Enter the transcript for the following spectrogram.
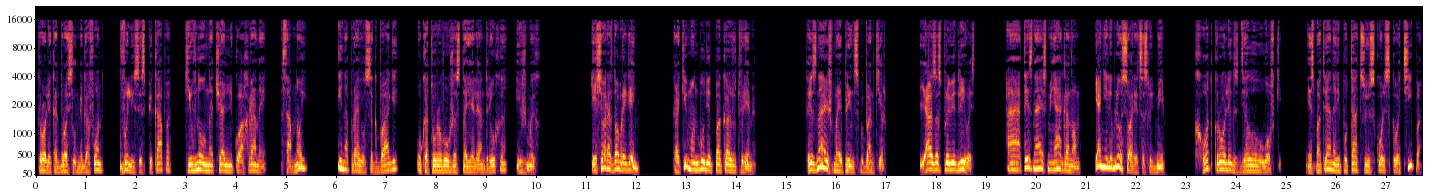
Кролик отбросил мегафон, вылез из пикапа, кивнул начальнику охраны «со мной» и направился к баге, у которого уже стояли Андрюха и Жмых. «Еще раз добрый день!» Каким он будет, покажет время. Ты знаешь мои принципы, банкир. Я за справедливость. А ты знаешь меня, агроном. Я не люблю ссориться с людьми. Ход кролик сделал ловкий. Несмотря на репутацию скользкого типа,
